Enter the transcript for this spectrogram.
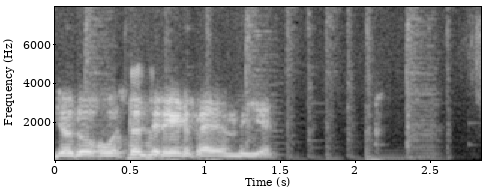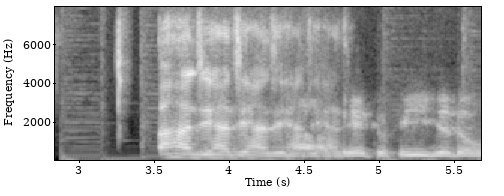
ਜਦੋਂ ਹੋਸਟਲ ਤੇ ਰੇਡ ਪੈ ਜਾਂਦੀ ਹੈ ਹਾਂਜੀ ਹਾਂਜੀ ਹਾਂਜੀ ਹਾਂਜੀ ਹਾਂਜੀ। ਤੇ ਤੁਸੀਂ ਜਦੋਂ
